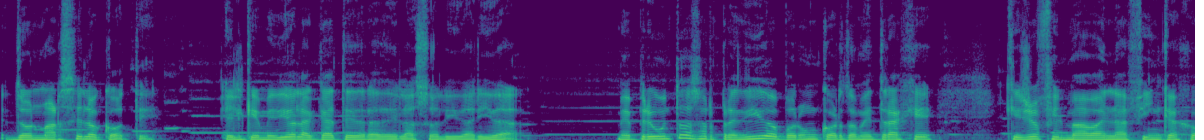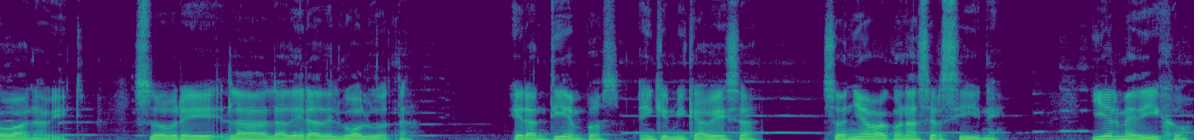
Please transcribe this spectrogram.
Don Marcelo Cote, el que me dio la cátedra de la solidaridad. Me preguntó sorprendido por un cortometraje que yo filmaba en la finca Jovanovic, sobre la ladera del Gólgota. Eran tiempos en que en mi cabeza soñaba con hacer cine. Y él me dijo,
